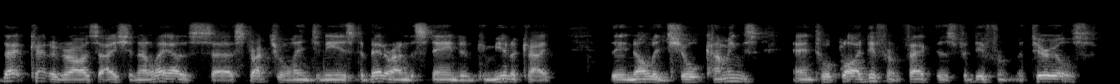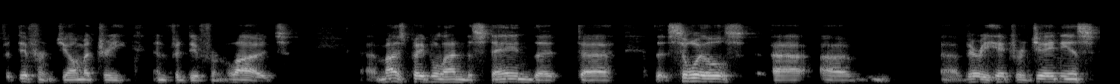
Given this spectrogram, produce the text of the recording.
that categorization allows uh, structural engineers to better understand and communicate their knowledge shortcomings and to apply different factors for different materials, for different geometry, and for different loads. Uh, most people understand that uh, that soils uh, very heterogeneous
